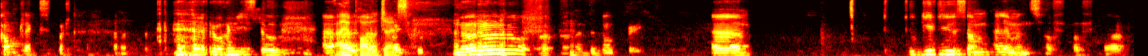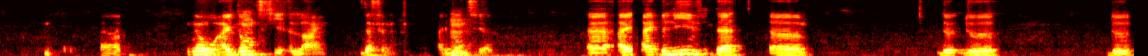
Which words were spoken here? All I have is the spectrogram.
complex question, Ronnie. So uh, I apologize. To, no, no, no, no. don't worry. Um, to give you some elements of, of uh, uh, no, I don't see a line, definitely. I don't mm. see it. Uh, I, I believe that uh, the, the, the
